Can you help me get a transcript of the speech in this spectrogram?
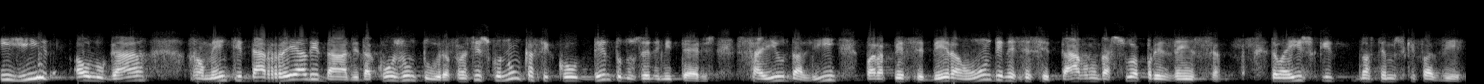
e ir ao lugar realmente da realidade, da conjuntura. Francisco nunca ficou dentro dos eremitérios, saiu dali para perceber aonde necessitavam da sua presença. Então é isso que nós temos que fazer,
